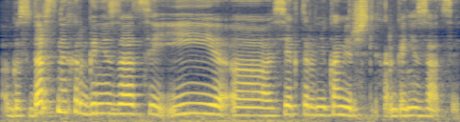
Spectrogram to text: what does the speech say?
государственных организаций и сектору некоммерческих организаций.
